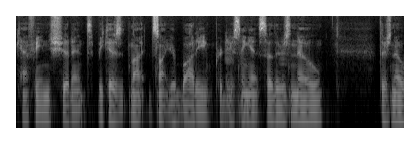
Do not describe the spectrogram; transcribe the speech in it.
caffeine shouldn't because it's not, it's not your body producing it. So, there's no. There's no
